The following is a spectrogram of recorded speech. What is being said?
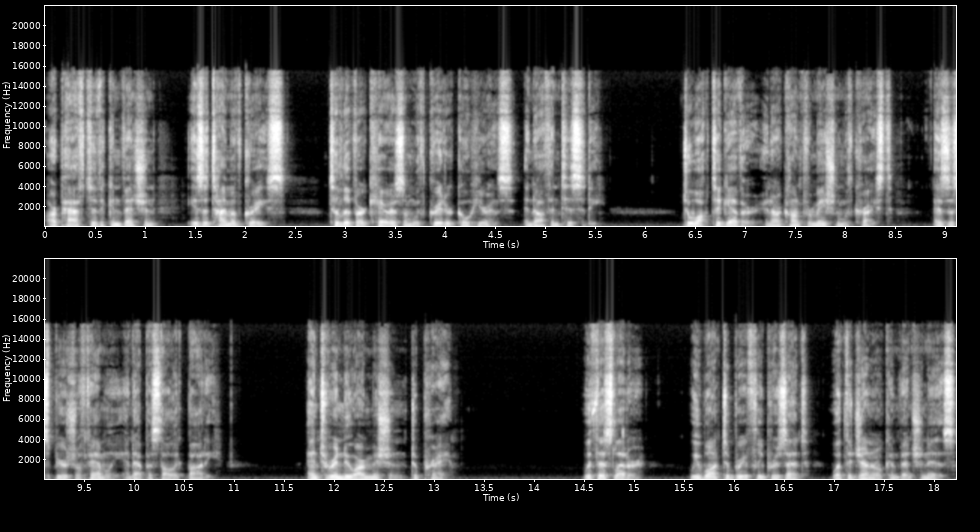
Our path to the convention is a time of grace to live our charism with greater coherence and authenticity, to walk together in our confirmation with Christ as a spiritual family and apostolic body, and to renew our mission to pray. With this letter, we want to briefly present what the General Convention is,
